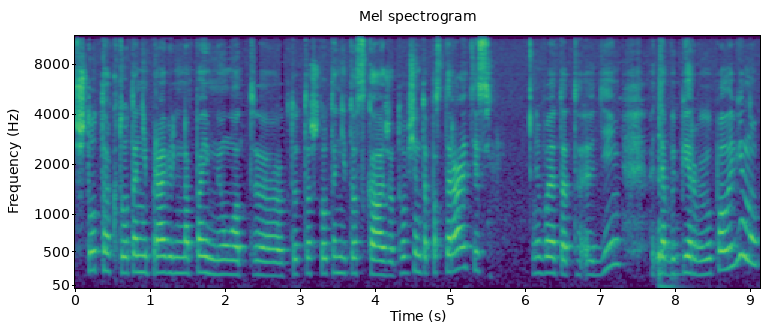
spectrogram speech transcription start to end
что-то кто-то неправильно поймет, э, кто-то что-то не то скажет. В общем-то, постарайтесь в этот день, хотя бы первую половину,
